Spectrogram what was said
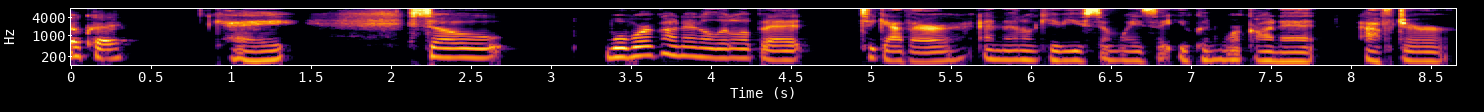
Okay. Okay. So we'll work on it a little bit together and then I'll give you some ways that you can work on it after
